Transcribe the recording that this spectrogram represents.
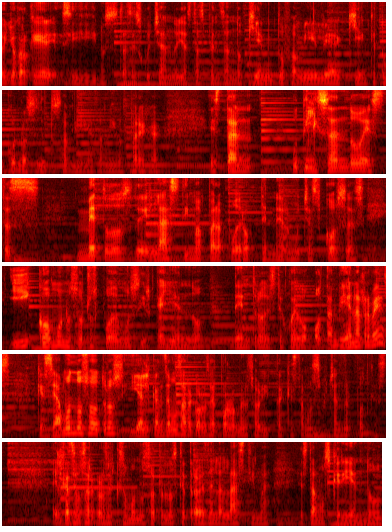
yo creo que si nos estás escuchando ya estás pensando quién en tu familia, quién que tú conoces de tus amigas, amigos, pareja, están utilizando estos métodos de lástima para poder obtener muchas cosas y cómo nosotros podemos ir cayendo dentro de este juego o también al revés, que seamos nosotros y alcancemos a reconocer por lo menos ahorita que estamos escuchando el podcast, alcancemos a reconocer que somos nosotros los que a través de la lástima estamos queriendo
